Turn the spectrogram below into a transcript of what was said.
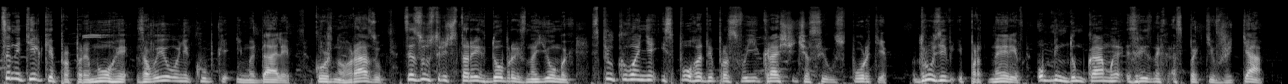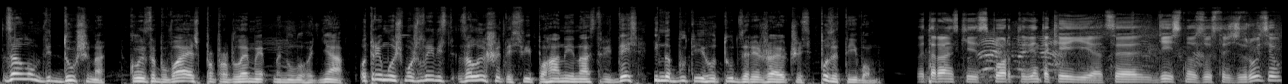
це не тільки про перемоги, завоювані кубки і медалі. Кожного разу це зустріч старих добрих знайомих, спілкування і спогади про свої кращі часи у спорті. Друзів і партнерів, обмін думками з різних аспектів життя. Загалом віддушина, коли забуваєш про проблеми минулого дня, отримуєш можливість залишити свій поганий настрій десь і набути його тут, заряджаючись позитивом. Ветеранський спорт він такий є. Це дійсно зустріч друзів,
